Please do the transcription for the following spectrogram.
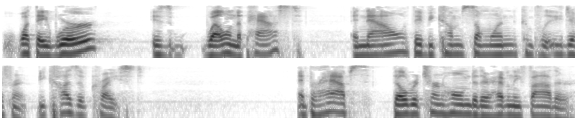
what they were is well in the past, and now they've become someone completely different because of Christ. And perhaps they'll return home to their Heavenly Father,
